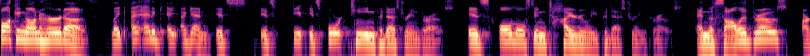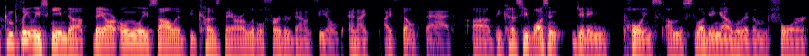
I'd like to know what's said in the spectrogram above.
fucking unheard of. Like, and, and again, it's it's it's 14 pedestrian throws. It's almost entirely pedestrian throws, and the solid throws are completely schemed up. They are only solid because they are a little further downfield, and I I felt bad uh, because he wasn't getting points on the slugging algorithm for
